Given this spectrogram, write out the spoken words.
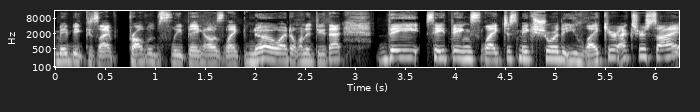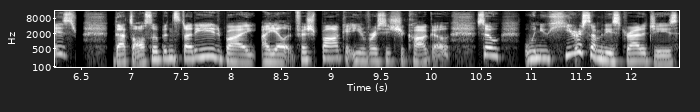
Maybe because I have problems sleeping. I was like, no, I don't want to do that. They say things like just make sure that you like your exercise. That's also been studied by Ayelet Fishbach at University of Chicago. So when you hear some of these strategies,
